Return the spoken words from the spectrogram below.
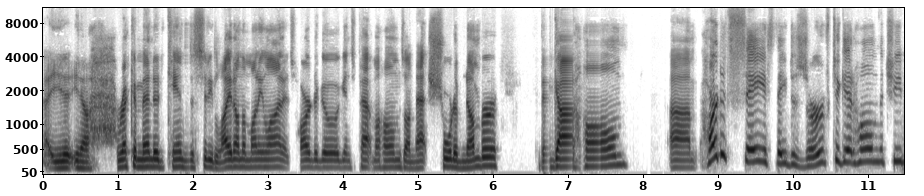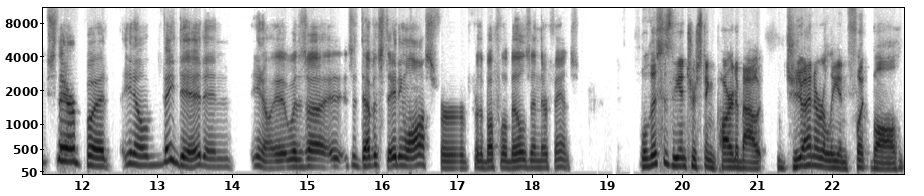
I, you, you know recommended Kansas City light on the money line. It's hard to go against Pat Mahomes on that short of number. They got home um, hard to say if they deserve to get home the Chiefs there, but you know they did, and you know it was a it's a devastating loss for for the Buffalo Bills and their fans. Well, this is the interesting part about generally in football,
